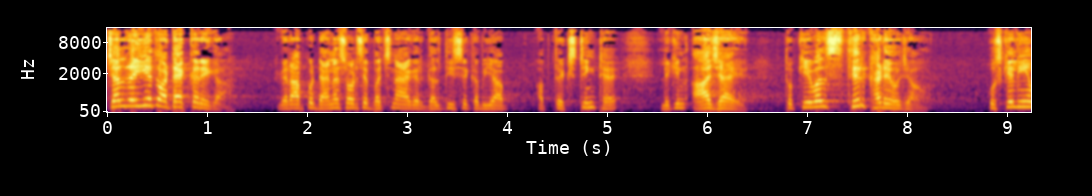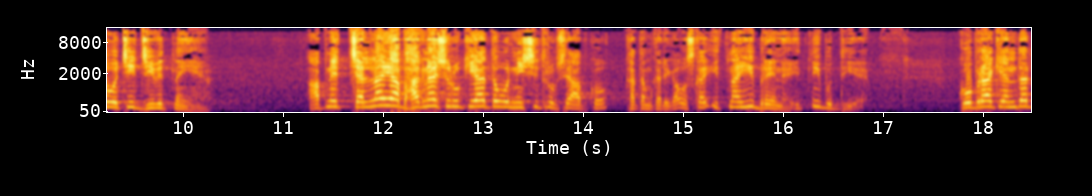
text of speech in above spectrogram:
चल रही है तो अटैक करेगा। अगर आपको डायनासोर से बचना है, अगर गलती से कभी आप, अब तो एक्सटिंक्ट है, लेकिन आ जाए तो केवल स्थिर खड़े हो जाओ। उसके लिए वो चीज़ जीवित नहीं है। आपने चलना या भागना शुरू किया तो वो निश्चित रूप से आपको खत्म करेगा। उसका इतना ही ब्रेन है, इतनी बुद्धि है। कोबरा के अंदर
